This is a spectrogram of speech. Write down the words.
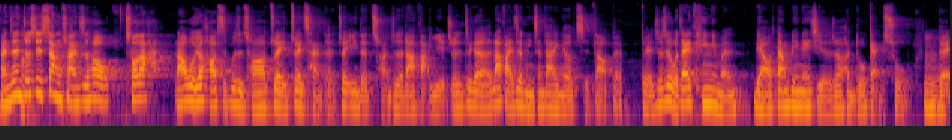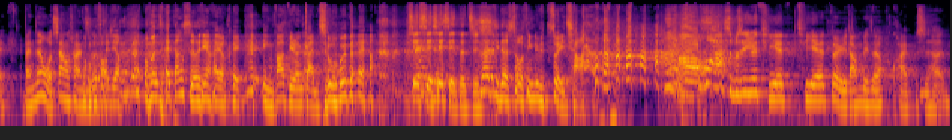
反正就是上船之后抽到海。然后我又好死不死抽到最最惨的、最硬的船，就是拉法叶，就是这个拉法叶这个名称大家应该都知道，对对，就是我在听你们聊当兵那一集的时候，很多感触，嗯，对，反正我上传之后我们才，聊，我们才当十二天，还有可以引发别人感触，对啊，谢谢谢谢的支持那集。的收听率最差。好话是不是因为 T A T A 对于当兵这块不是很，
